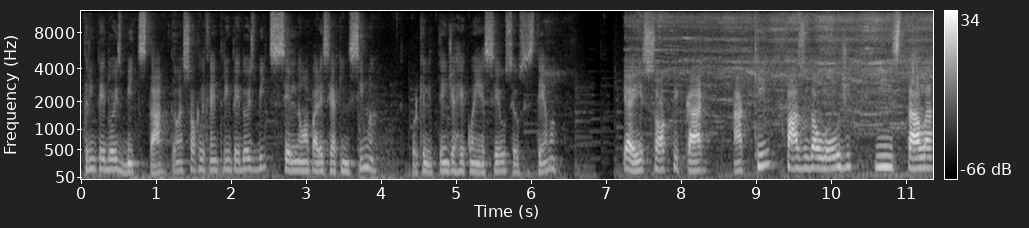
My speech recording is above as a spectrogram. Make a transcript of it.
32 bits, tá? Então é só clicar em 32 bits, se ele não aparecer aqui em cima, porque ele tende a reconhecer o seu sistema. E aí só clicar aqui, faz o download e instala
